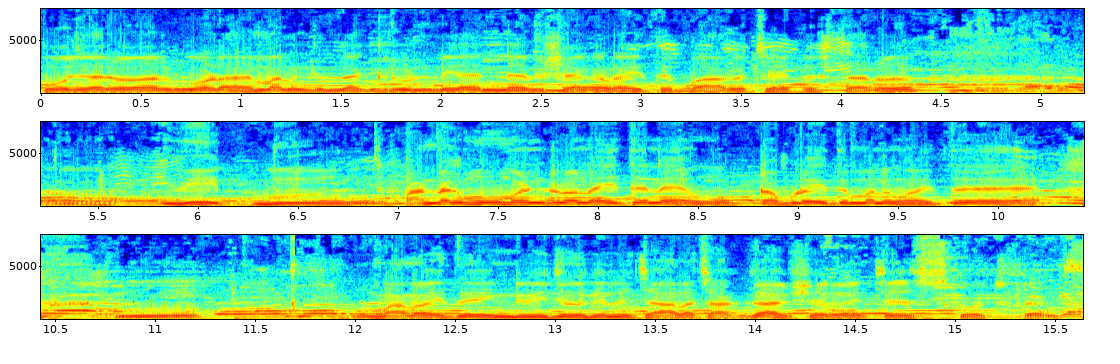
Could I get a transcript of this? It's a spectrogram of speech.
పూజారి వారు కూడా మనకి దగ్గరుండి అన్ని అభిషేకాలు అయితే బాగా చేపిస్తారు. ఇది పండగ మూమెంట్లోనైతేనే ఉట్టప్పుడు అయితే మనం అయితే మనమైతే ఇండివిజువల్కి వెళ్ళి చాలా చక్కగా అభిషేకం అయితే చేసుకోవచ్చు ఫ్రెండ్స్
